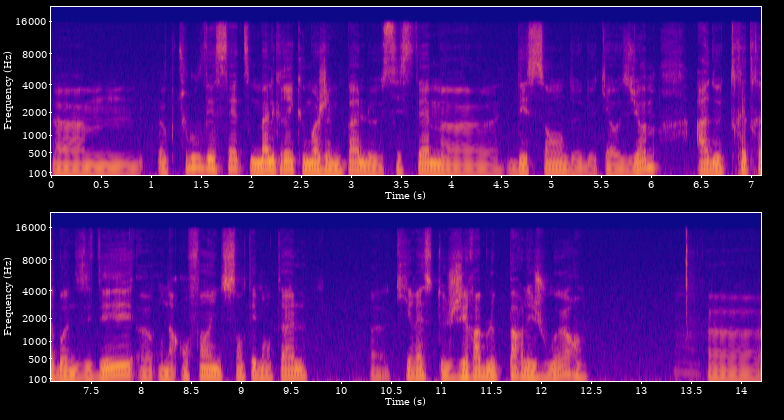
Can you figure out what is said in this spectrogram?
Cthulhu V7, malgré que moi j'aime pas le système décent de, de, Chaosium, a de très très bonnes idées. on a enfin une santé mentale euh, qui reste gérable par les joueurs. Euh,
